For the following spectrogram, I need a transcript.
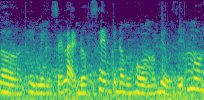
giờ thì mình sẽ lại được xem cái đồng hồ nó biểu diễn luôn.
